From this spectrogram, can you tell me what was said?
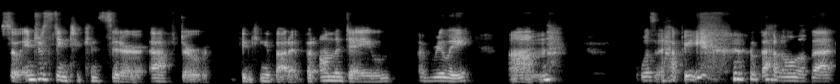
so interesting to consider after thinking about it but on the day i really um wasn't happy about all of that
